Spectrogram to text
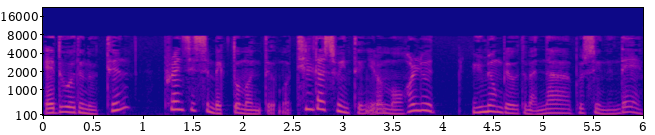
에드워드 노튼, 프랜시스 맥도먼드, 뭐 틸다 스윈튼 이런 뭐 헐리우드 유명 배우도 만나볼 수 있는데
